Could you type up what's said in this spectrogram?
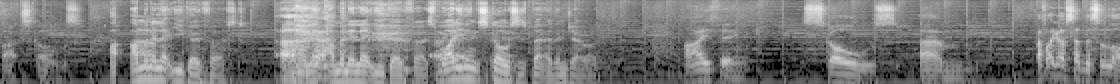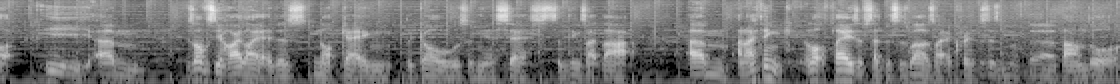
back Scholes. I, I'm gonna Um, let you go first. I'm gonna, let, let you go first. Why do you think Scholes okay. is better than Gerrard? I think Scholes, um, I feel like I've said this a lot. He um, is obviously highlighted as not getting the goals and the assists and things like that. Um, and I think a lot of players have said this as well as like a criticism of the Ballon d'Or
